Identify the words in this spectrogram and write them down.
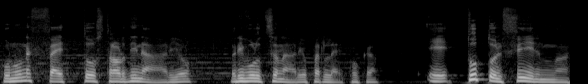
con un effetto straordinario, rivoluzionario per l'epoca. E tutto il film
